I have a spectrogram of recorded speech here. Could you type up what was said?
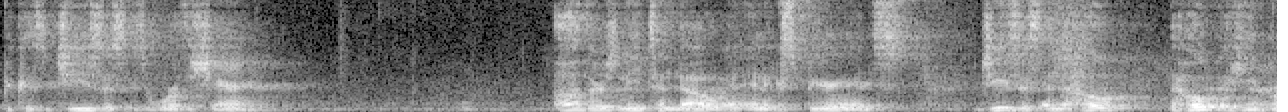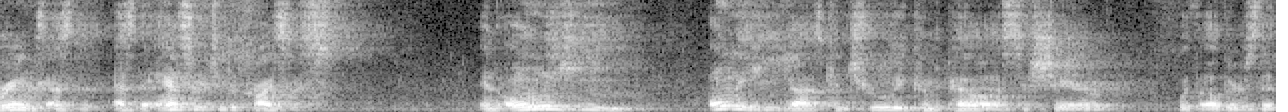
Because Jesus is worth sharing. Others need to know and, and experience Jesus and the hope, the hope that he brings as the, as the answer to the crisis. And only he, only he, guys, can truly compel us to share with others that,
